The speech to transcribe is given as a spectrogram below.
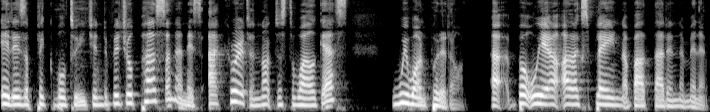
it is applicable to each individual person and it's accurate and not just a wild guess, we won't put it on. Uh, but we are, I'll explain about that in a minute.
